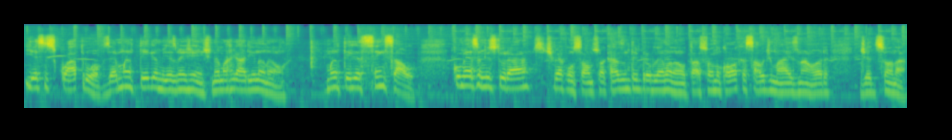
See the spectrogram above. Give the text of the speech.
e esses quatro ovos. É manteiga mesmo, hein, gente? Não é margarina, não. Manteiga sem sal. Começa a misturar. Se tiver com sal na sua casa, não tem problema, não, tá? Só não coloca sal demais na hora de adicionar.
